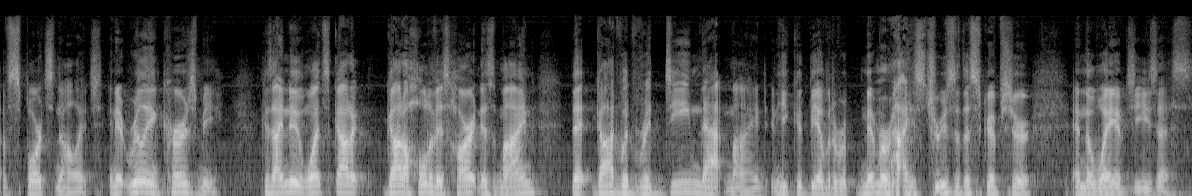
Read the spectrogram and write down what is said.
of sports knowledge. And it really encouraged me because I knew once God got a hold of his heart and his mind, that God would redeem that mind and he could be able to re- memorize truths of the scripture and the way of Jesus.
